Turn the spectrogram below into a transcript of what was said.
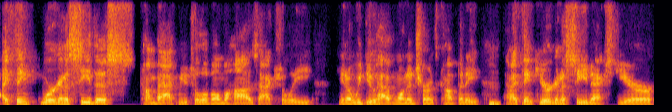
I think we're going to see this come back. Mutual of Omaha is actually, you know, we do have one insurance company, Hmm. and I think you're going to see next year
